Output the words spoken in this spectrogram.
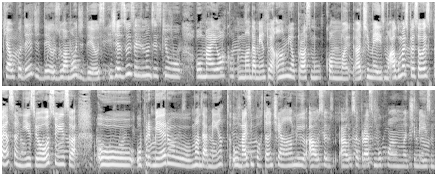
que é o poder de Deus, do amor de Deus. E Jesus, ele não diz que o, o maior mandamento é ame ao próximo como a ti mesmo. Algumas pessoas pensam nisso, eu ouço isso. O, o primeiro mandamento, o mais importante é ame ao seu, ao seu próximo como a ti mesmo.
